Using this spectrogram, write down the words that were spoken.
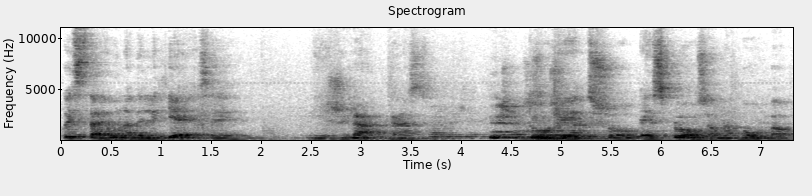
Questa è una delle chiese di Sri Lanka dove so- è esplosa una bomba,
